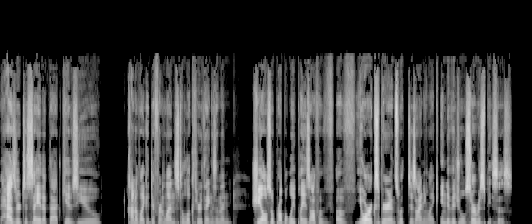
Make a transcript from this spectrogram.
hazard to say that that gives you kind of like a different lens to look through things and then she also probably plays off of of your experience with designing like individual service pieces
